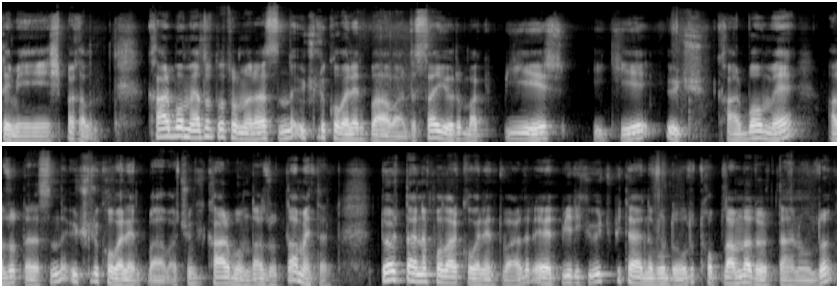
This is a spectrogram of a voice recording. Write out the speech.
demiş. Bakalım. Karbon ve azot atomları arasında üçlü kovalent bağ vardır. Sayıyorum bak 1, 2, 3. Karbon ve azot arasında üçlü kovalent bağ var. Çünkü karbonda azotta ametal. 4 tane polar kovalent vardır. Evet 1, 2, 3 bir tane de burada oldu. Toplamda 4 tane oldu.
